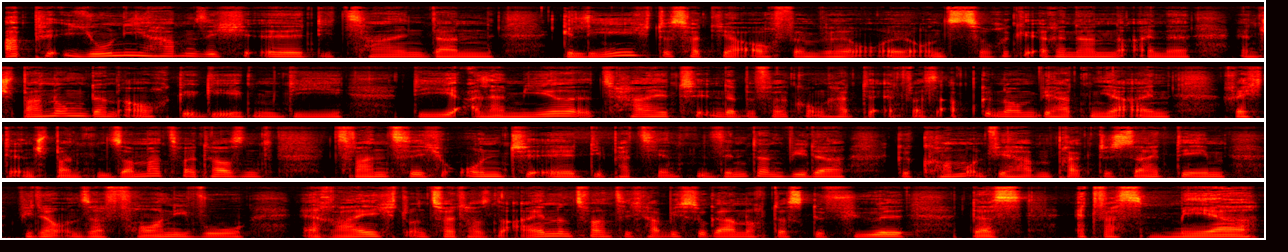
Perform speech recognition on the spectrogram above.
Ab Juni haben sich äh, die Zahlen dann gelegt. Das hat ja auch, wenn wir äh, uns zurückerinnern, eine Entspannung dann auch gegeben. Die, die Alarmiertheit in der Bevölkerung hatte etwas abgenommen. Wir hatten ja einen recht entspannten Sommer 2020 und äh, die Patienten sind dann wieder gekommen und wir haben praktisch seitdem wieder unser Vorniveau erreicht und 2021 habe ich sogar noch das Gefühl, dass etwas mehr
